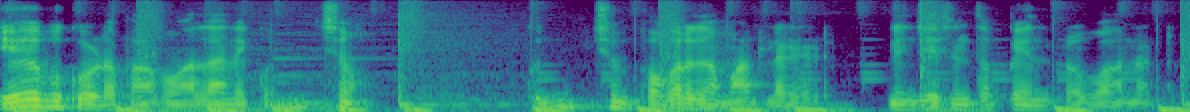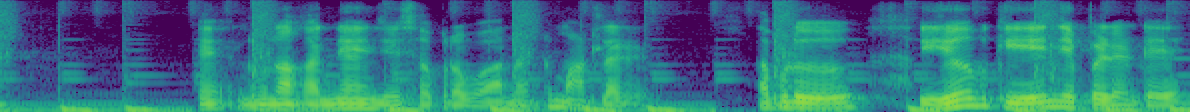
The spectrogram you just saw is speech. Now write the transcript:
ఏబు కూడా పాపం అలానే కొంచెం కొంచెం పొగరుగా మాట్లాడాడు. నేను చేసిన తప్పేంది ప్రభా అన్నట్టు. ఏ, నువ్వు నాకు అన్యాయం చేసావు ప్రభా అన్నట్టు మాట్లాడాడు. అప్పుడు యోబుకి ఏం చెప్పాడంటే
